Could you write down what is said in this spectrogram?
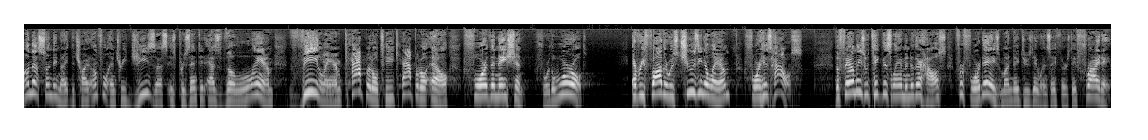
on that Sunday night, the triumphal entry, Jesus is presented as the Lamb, the Lamb, capital T, capital L, for the nation, for the world. Every father was choosing a lamb for his house. The families would take this lamb into their house for four days Monday, Tuesday, Wednesday, Thursday, Friday.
